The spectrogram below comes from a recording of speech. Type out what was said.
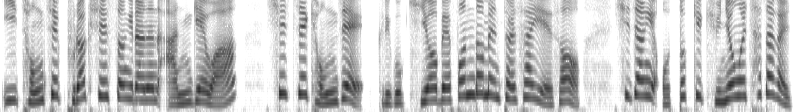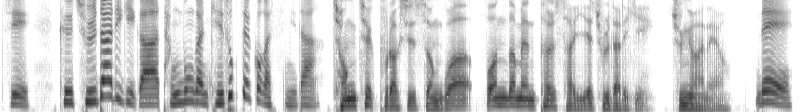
이 정책 불확실성이라는 안개와 실제 경제 그리고 기업의 펀더멘털 사이에서 시장이 어떻게 균형을 찾아갈지 그 줄다리기가 당분간 계속될 것 같습니다. 정책 불확실성과 펀더멘털 사이의 줄다리기 중요하네요. 네.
